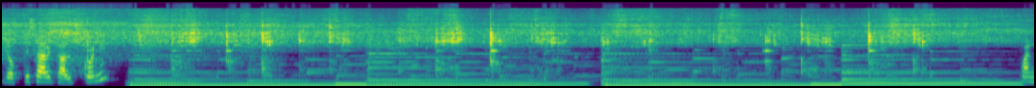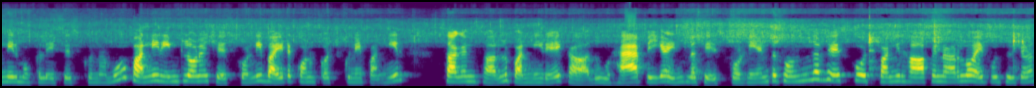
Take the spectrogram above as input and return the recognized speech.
ఇది ఒక్కసారి కలుపుకొని పన్నీర్ ముక్కలు వేసేసుకున్నాము. పన్నీర్ ఇంట్లోనే చేసుకోండి. బయట కొనుక్కొచ్చుకునే పన్నీర్ సగం సార్లు పన్నీరే కాదు. హ్యాపీగా ఇంట్లో చేసుకోండి. ఎంత తొందర చేసుకోవచ్చు. పన్నీర్ హాఫ్ అన్ అవర్లో అయిపోతుంది కదా.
